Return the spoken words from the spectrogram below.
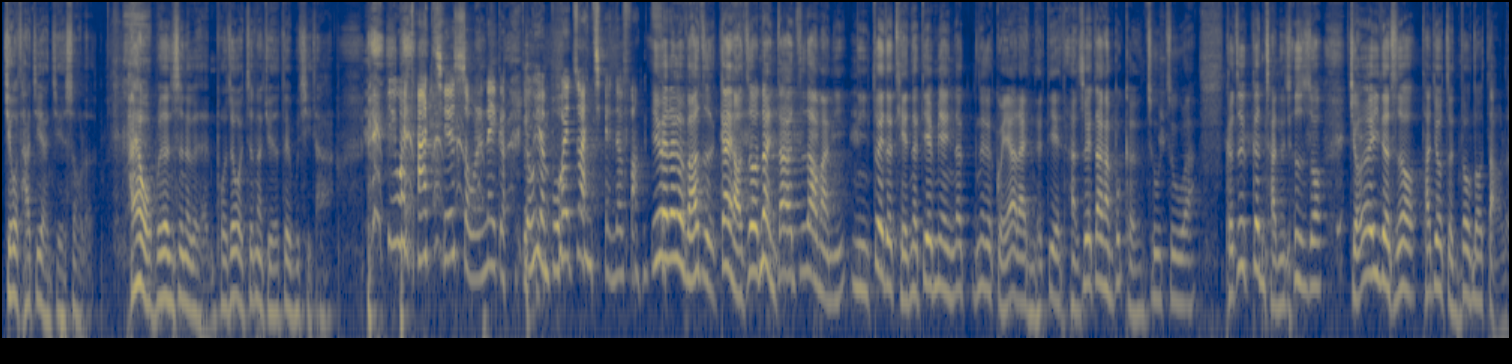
结果他既然接受了，还好我不认识那个人，否则我真的觉得对不起他。因为他接手了那个 永远不会赚钱的房子。因为那个房子盖好之后，那你大概知道嘛？你你对着田的店面，那那个鬼要来你的店啊，所以当然不可能出租啊。可是更惨的就是说，九二一的时候，他就整栋都倒了，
